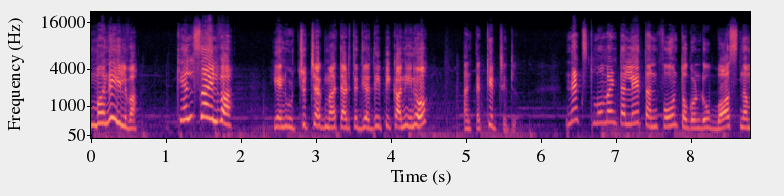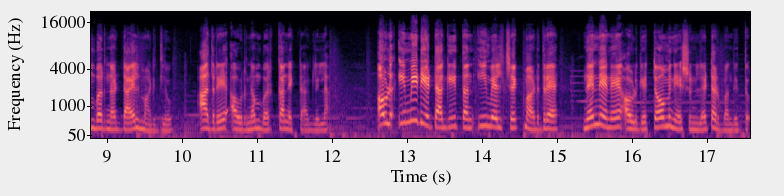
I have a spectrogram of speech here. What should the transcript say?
ಮನೆ ಇಲ್ವಾ? ಕೆಲ್ಸ ಇಲ್ವಾ? ಏನ್ ಹುಚ್ಚುಚ್ಚಾಗಿ ಮಾತಾಡ್ತಿದ್ಯಾ ದೀಪಿಕಾ ನೀನು? ಅಂತ ಕಿರ್ಚಿದ್ಲು. ನೆಕ್ಸ್ಟ್ ಮೂಮೆಂಟ್ ಅಲ್ಲೇ ತನ್ನ ಫೋನ್ ತಗೊಂಡು ಬಾಸ್ ನಂಬರ್ನ ಡಯಲ್ ಮಾಡಿದ್ಲು. ಆದ್ರೆ ಅವ್ರ ನಂಬರ್ ಕನೆಕ್ಟ್ ಆಗ್ಲಿಲ್ಲ. ಅವಳು ಇಮಿಡಿಯೇಟ್ ಆಗಿ ತನ್ನ ಇಮೇಲ್ ಚೆಕ್ ಮಾಡಿದ್ರೆ ನೆನ್ನೆನೆ ಅವಳಿಗೆ ಟರ್ಮಿನೇಷನ್ ಲೆಟರ್ ಬಂದಿತ್ತು.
